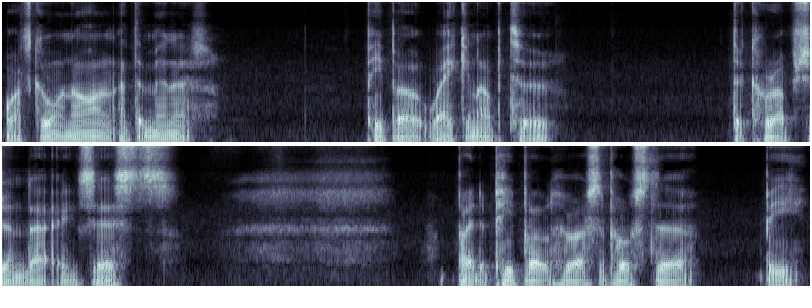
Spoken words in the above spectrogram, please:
what's going on at the minute, people waking up to the corruption that exists by the people who are supposed to be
